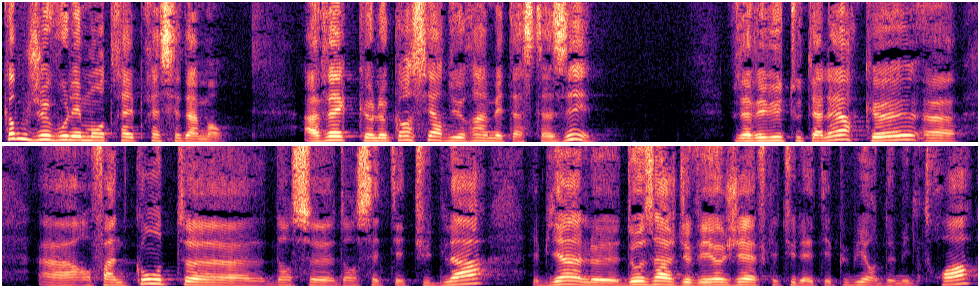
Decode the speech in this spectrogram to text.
comme je vous l'ai montré précédemment, avec le cancer du rein métastasé, vous avez vu tout à l'heure que, euh, euh, en fin de compte, euh, dans, ce, dans, cette étude-là, eh bien, le dosage de VEGF, l'étude a été publiée en 2003,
